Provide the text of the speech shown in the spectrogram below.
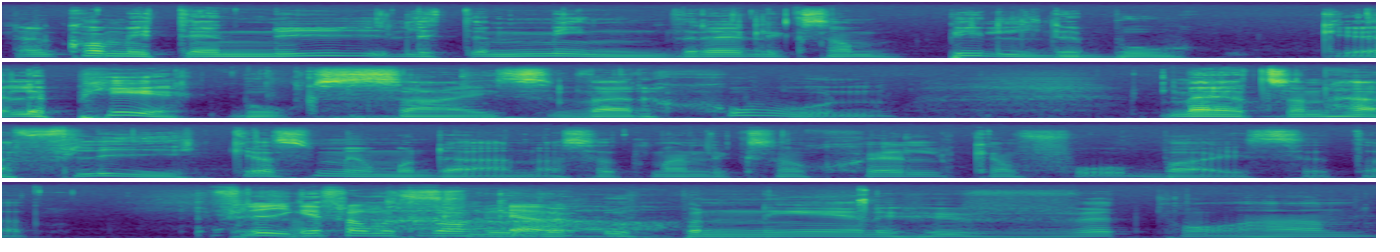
Den har kommit en ny, lite mindre liksom bilderbok eller pekboks-size version Med ett sån här flika som är moderna så att man liksom själv kan få bajset att Flyger fram och flyga tillbaka. upp och ner i huvudet på han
